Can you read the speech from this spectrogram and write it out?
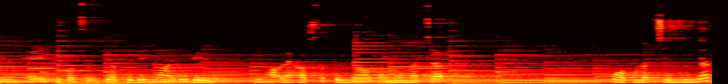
nhưng hễ khi có sự việc từ bên ngoài đưa đến, thì họ lại hợp sức với nhau thành một mặt trận. Cuộc luận chiến thứ nhất,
